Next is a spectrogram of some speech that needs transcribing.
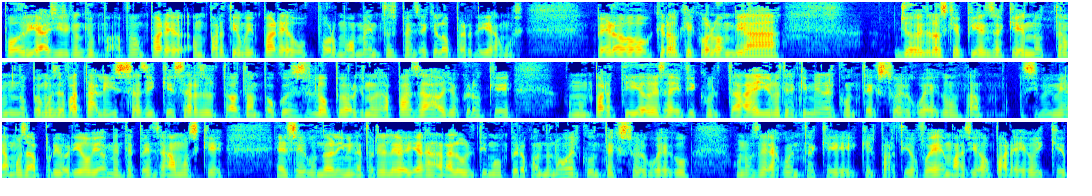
podría decir que fue un, un partido muy parejo, por momentos pensé que lo perdíamos. Pero creo que Colombia yo soy de los que piensa que no, no podemos ser fatalistas y que ese resultado tampoco es lo peor que nos ha pasado. Yo creo que en un partido de esa dificultad y uno tiene que mirar el contexto del juego. Si miramos a priori, obviamente pensábamos que el segundo eliminatorio le debería ganar al último, pero cuando uno ve el contexto del juego, uno se da cuenta que, que el partido fue demasiado parejo y que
